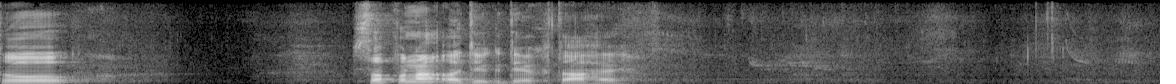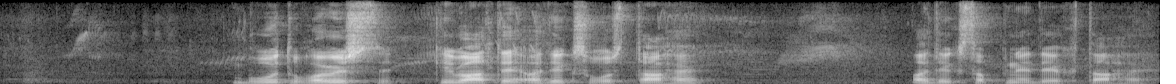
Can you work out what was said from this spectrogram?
तो सपना अधिक देखता है। भूत भविष्य की बातें अधिक सोचता है, अधिक सपने देखता है।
